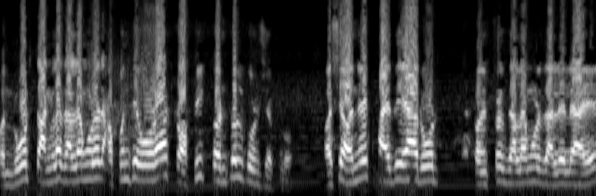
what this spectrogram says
पण रोड चांगला झाल्यामुळे आपण ते एवढा ट्रॉफिक कंट्रोल करू शकलो. असे अनेक फायदे या रोड कन्स्ट्रक्ट झाल्यामुळे झालेले आहे.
